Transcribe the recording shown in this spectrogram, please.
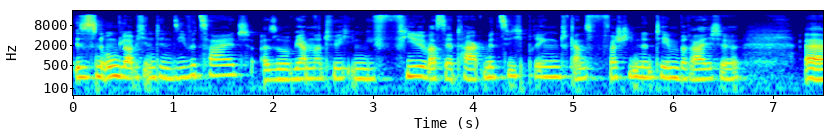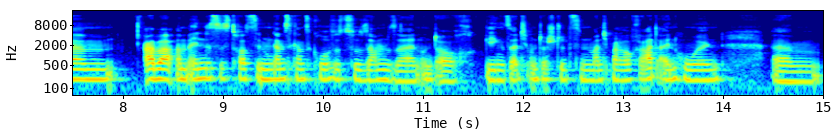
ist es eine unglaublich intensive Zeit. Also wir haben natürlich irgendwie viel, was der Tag mit sich bringt, ganz verschiedene Themenbereiche. Ähm, aber am Ende ist es trotzdem ein ganz, ganz großes Zusammensein und auch gegenseitig unterstützen, manchmal auch Rat einholen. Ähm,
